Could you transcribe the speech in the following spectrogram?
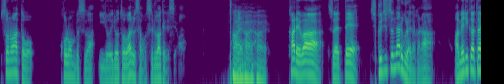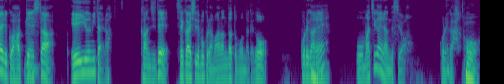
その後、コロンブスはいろいろと悪さをするわけですよ。はいはいはい。彼は、そうやって祝日になるぐらいだから、アメリカ大陸を発見した英雄みたいな感じで、世界史で僕ら学んだと思うんだけど、これがね、大間違いなんですよ。これが。ほ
